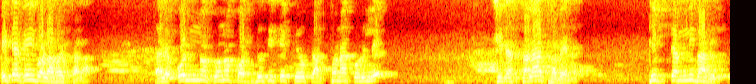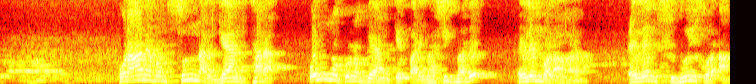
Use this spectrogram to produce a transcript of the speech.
এটাকেই বলা হয় সালাত। তাহলে অন্য কোন পদ্ধতিতে কেউ প্রার্থনা করলে সেটা সালাত হবে না। ঠিক তেমনি ভাবে কোরআন এবং সুন্নার জ্ঞান ছাড়া অন্য কোন জ্ঞানকে পারিভাষিকভাবে এলেম বলা হয় না। এলেম শুধুই কোরআন,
